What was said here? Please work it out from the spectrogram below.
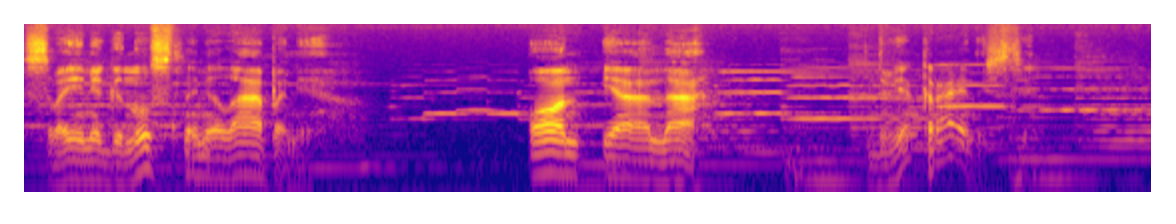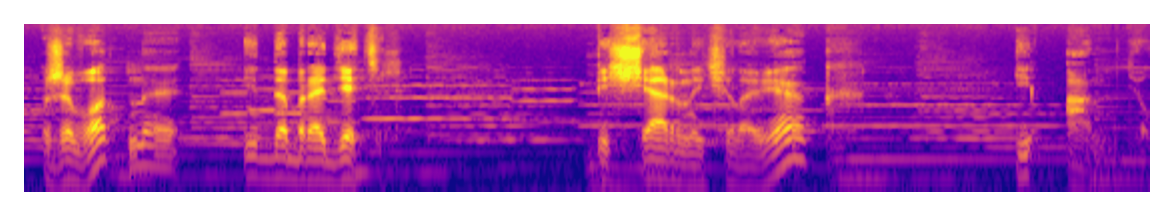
своими гнусными лапами. Он и она – две крайности. Животное и добродетель. Пещерный человек и ангел.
